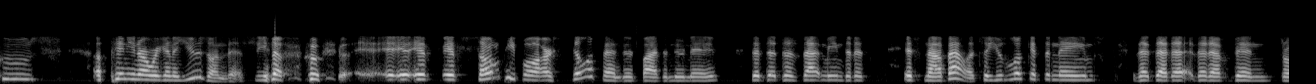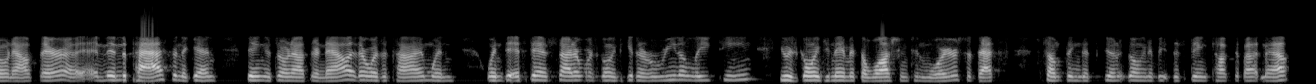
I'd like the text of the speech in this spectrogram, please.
whose opinion are we going to use on this? You know, if if some people are still offended by the new name, that, that does that mean that it's it's not valid. So you look at the names that that uh, that have been thrown out there, uh, and in the past, and again being thrown out there now. There was a time when when if Dan Snyder was going to get an arena league team, he was going to name it the Washington Warriors. So that's something that's going to be that's being talked about now.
